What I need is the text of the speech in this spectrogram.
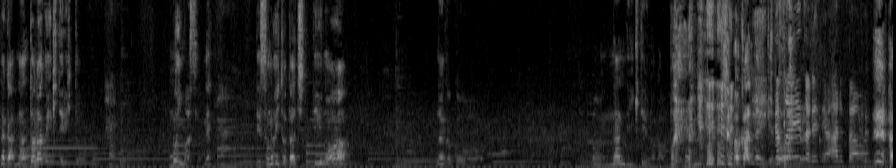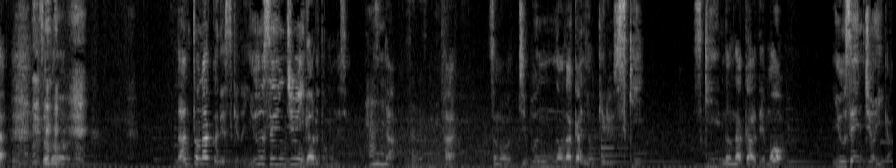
なんかなんとなく生きてる人はい。もいますよね。はいでその人たちっていうのはなんかこう、うん、なんで生きてるのか わかんないけど。人それぞれではあるとは。思うんですはい、そのなんとなくですけど優先順位があると思うんですよ、はい。みんな、そうですね。はい、その自分の中における好き好きの中でも優先順位が。は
